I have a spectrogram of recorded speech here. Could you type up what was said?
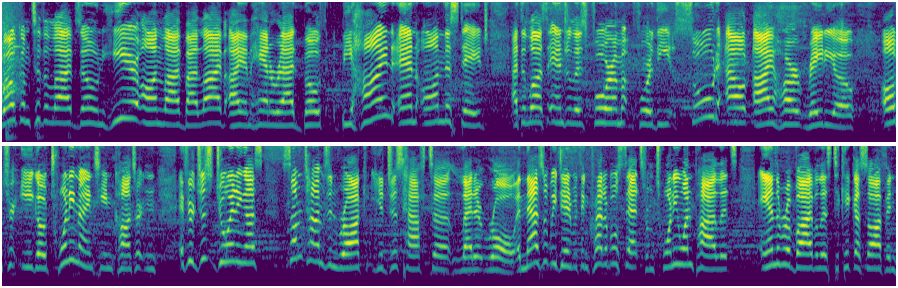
Welcome to the Live Zone here on Live by Live. I am Hannah Rad, both behind and on the stage at the Los Angeles Forum for the sold out iHeartRadio Alter Ego 2019 concert. And if you're just joining us, sometimes in rock, you just have to let it roll. And that's what we did with incredible sets from 21 Pilots and the Revivalists to kick us off. And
